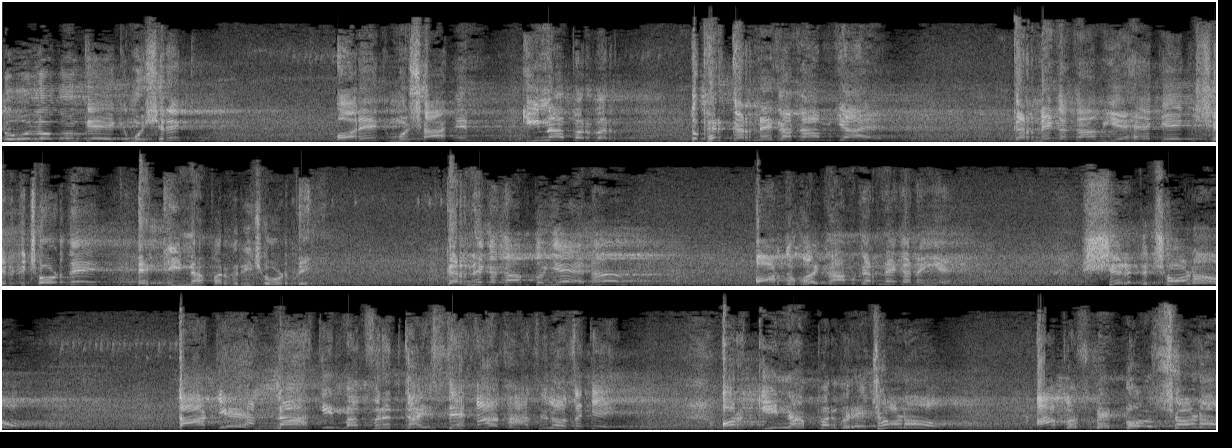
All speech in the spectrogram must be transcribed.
دو لوگوں کے، ایک مشرق اور ایک مشاہن کینا پرور۔ تو پھر کرنے کا کام کیا ہے؟ کرنے کا کام یہ ہے کہ ایک شرک چھوڑ دے ایک کینا پروری چھوڑ دے کرنے کا کام تو یہ ہے نا، اور تو کوئی کام کرنے کا نہیں ہے۔ شرک چھوڑو تاکہ اللہ کی مغفرت کا استحقاق حاصل ہو سکے اور کینا پروری چھوڑو، آپس میں بوجھ چھوڑو،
